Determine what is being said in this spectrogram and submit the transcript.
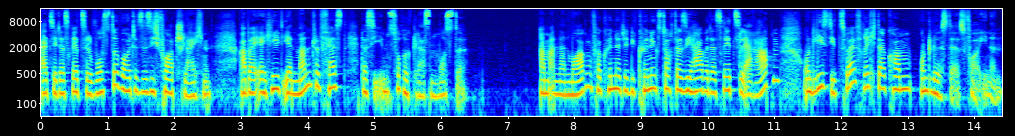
Als sie das Rätsel wusste, wollte sie sich fortschleichen, aber er hielt ihren Mantel fest, dass sie ihn zurücklassen musste. Am anderen Morgen verkündete die Königstochter, sie habe das Rätsel erraten und ließ die zwölf Richter kommen und löste es vor ihnen.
